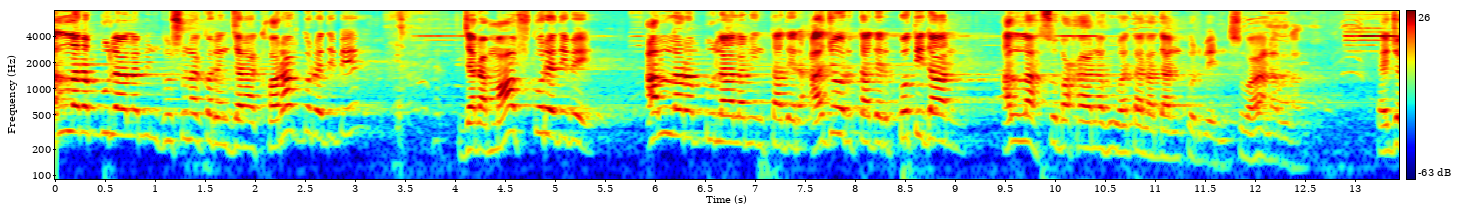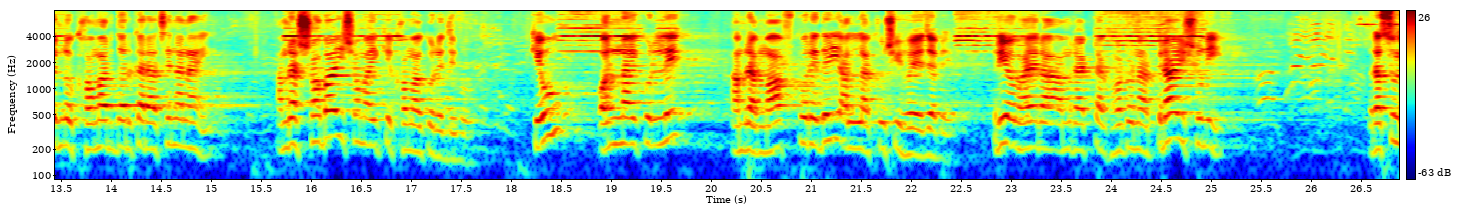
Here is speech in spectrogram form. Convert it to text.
আল্লাহ রাব্বুল আলমিন ঘোষণা করেন, যারা খরাব করে দেবে, যারা মাফ করে দেবে, আল্লাহ রাব্বুল আলমিন তাদের আজর, তাদের প্রতিদান আল্লাহ সুবাহানাহু তালা দান করবেন সুবাহান আল্লাহ এই জন্য ক্ষমার দরকার আছে না নাই? আমরা সবাই সময়কে ক্ষমা করে দেব। কেউ অন্যায় করলে আমরা মাফ করে দেই, আল্লাহ খুশি হয়ে যাবে। প্রিয় ভাইরা আমরা একটা ঘটনা প্রায় শুনি। রাসুল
